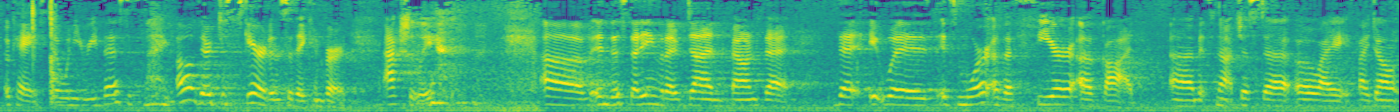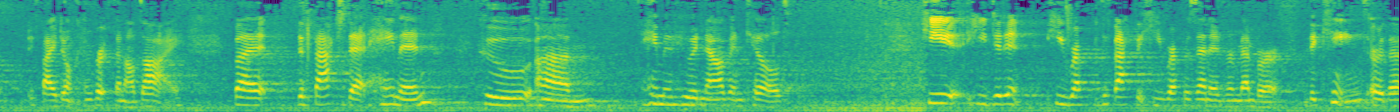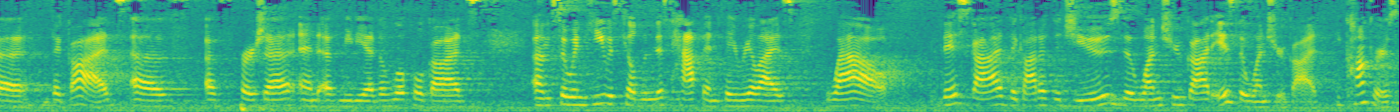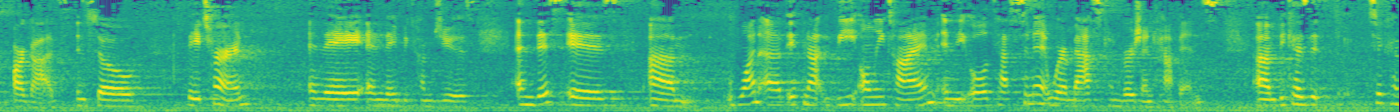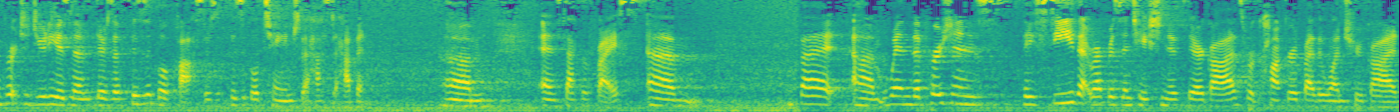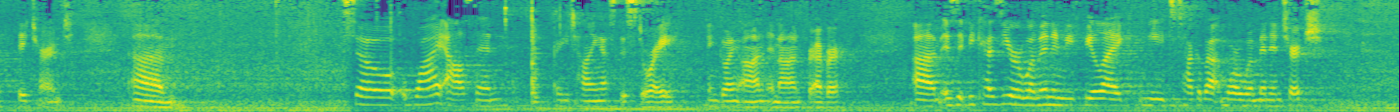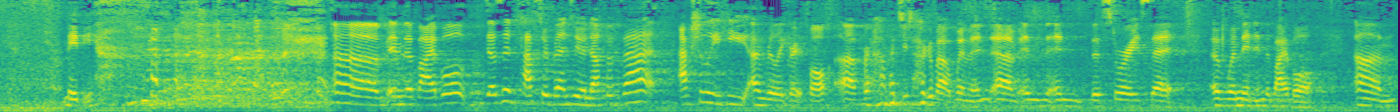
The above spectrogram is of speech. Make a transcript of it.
Okay, so when you read this, it's like, oh, they're just scared and so they convert. Actually, um, in the studying that I've done, found that that it was it's more of a fear of God. Um, it's not just a oh, I if I don't if I don't convert, then I'll die. But the fact that Haman, who um, Haman, who had now been killed, he he didn't he rep, the fact that he represented remember the kings or the the gods of of Persia and of Media the local gods. Um, so when he was killed when this happened they realized wow this God the God of the Jews the one true God is the one true God. He conquers our gods. And so they turn and they and they become Jews. And this is um, one of, if not the only time in the Old Testament where mass conversion happens. Um, because it, to convert to Judaism, there's a physical cost, there's a physical change that has to happen, um, and sacrifice. Um, but um, when the Persians they see that representation of their gods were conquered by the one true God, they turned. Um, so why, Allison, are you telling us this story and going on and on forever? Um, is it because you're a woman and we feel like we need to talk about more women in church? Maybe. um, in the Bible, doesn't Pastor Ben do enough of that? Actually, he. I'm really grateful uh, for how much you talk about women um, and, the stories that of women in the Bible. Um,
